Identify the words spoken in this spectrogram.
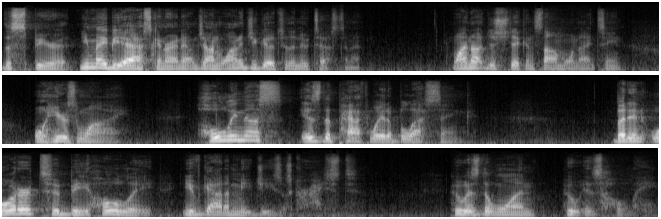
the Spirit. You may be asking right now, John, why did you go to the New Testament? Why not just stick in Psalm 119? Well, here's why holiness is the pathway to blessing. But in order to be holy, you've got to meet Jesus Christ, who is the one who is holy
